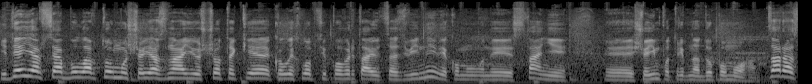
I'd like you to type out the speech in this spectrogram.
Ідея вся була в тому, що я знаю, що таке, коли хлопці повертаються з війни, в якому вони стані, е, що їм потрібна допомога. Зараз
